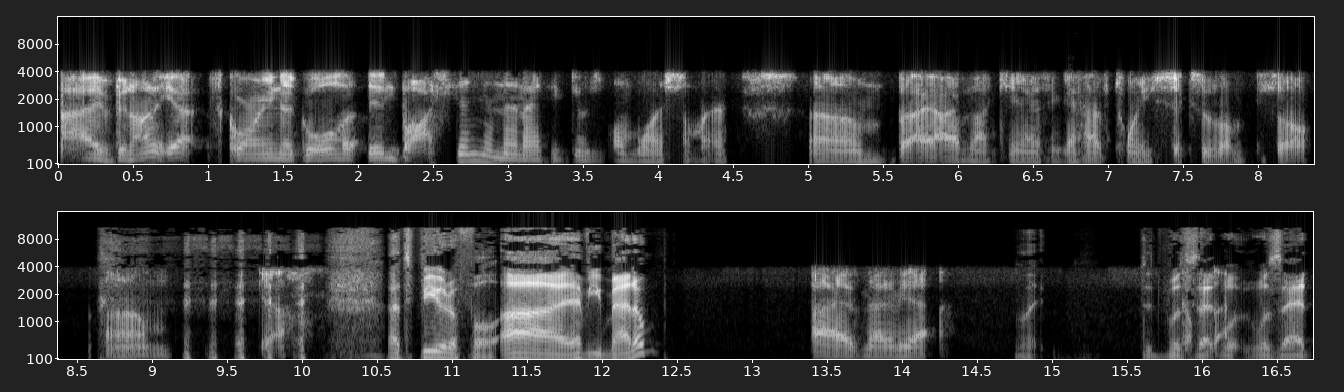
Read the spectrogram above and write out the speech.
I've been on it. Yeah, scoring a goal in Boston, and then I think there was one more somewhere. Um, but I, I'm not kidding. I think I have 26 of them. So um, yeah, That's beautiful. Uh, have you met him? I've met him. Yeah. Did, was that was that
